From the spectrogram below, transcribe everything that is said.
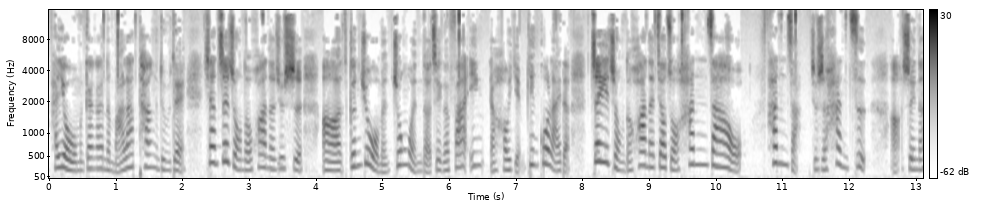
还有我们刚刚的麻辣烫，对不对？像这种的话呢，就是啊，根据我们中文的这个发音，然后演变过来的这一种的话呢，叫做汉造，汉字就是汉字啊，所以呢，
